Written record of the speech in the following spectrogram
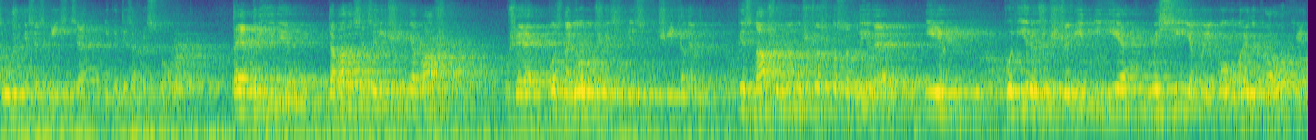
зрушитися з місця і за Христом. Та Андрієві давалося це рішення важко, вже познайомившись із учителем, пізнавши в ньому щось особливе і повіривши, що він і є Месія, про якого говорили пророки,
